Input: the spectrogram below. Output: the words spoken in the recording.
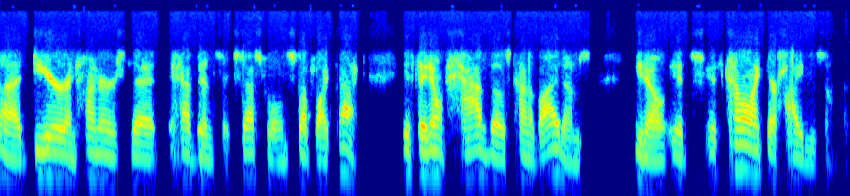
uh, deer and hunters that have been successful and stuff like that. If they don't have those kind of items, you know, it's it's kind of like they're hiding something.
